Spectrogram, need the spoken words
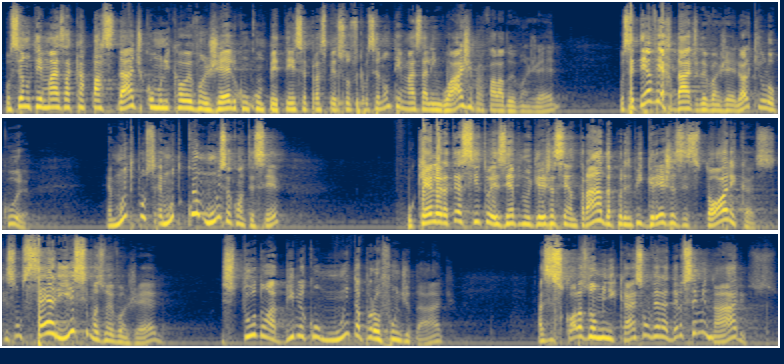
Você não tem mais a capacidade de comunicar o evangelho com competência para as pessoas, porque você não tem mais a linguagem para falar do evangelho. Você tem a verdade do evangelho, olha que loucura. É muito, é muito comum isso acontecer. O Keller até cita o exemplo no Igreja Centrada, por exemplo, igrejas históricas, que são seríssimas no evangelho estudam a Bíblia com muita profundidade. As escolas dominicais são verdadeiros seminários.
